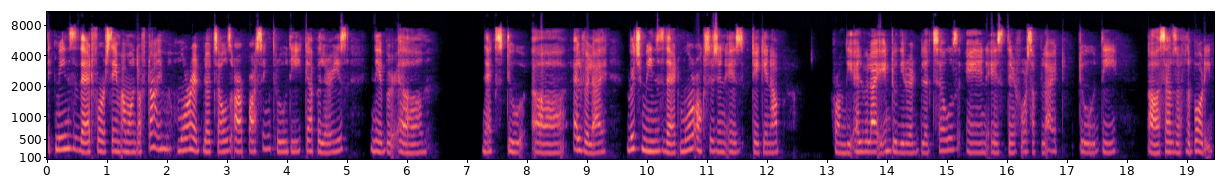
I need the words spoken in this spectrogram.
it means that for same amount of time, more red blood cells are passing through the capillaries neighbor uh, next to uh, alveoli, which means that more oxygen is taken up from the alveoli into the red blood cells and is therefore supplied to the uh, cells of the body.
